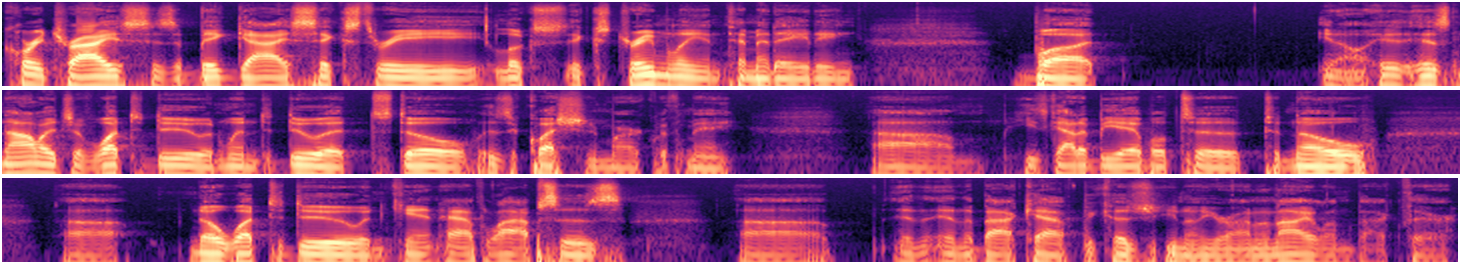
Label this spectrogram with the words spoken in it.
Corey Trice is a big guy, six three, looks extremely intimidating, but you know his, his, knowledge of what to do and when to do it still is a question mark with me. Um, he's got to be able to to know uh, know what to do and can't have lapses uh, in, in the back half because you know you're on an island back there.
